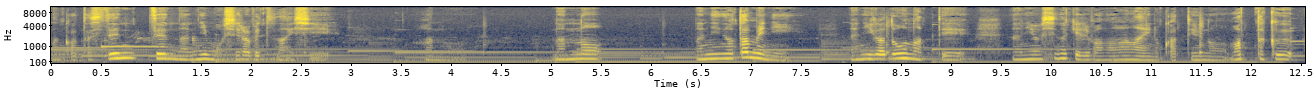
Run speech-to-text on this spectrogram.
なんか私全然何も調べてないしあの何の何のために何がどうなって何をしなければならないのかっていうのを全く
